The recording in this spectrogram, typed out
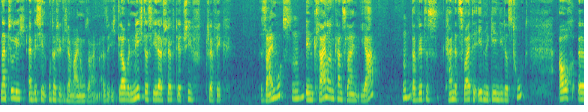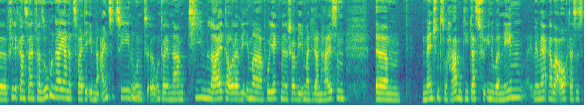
natürlich ein bisschen unterschiedlicher Meinung sein. Also ich glaube nicht, dass jeder Chef der Chief Traffic sein muss. Mhm. In kleineren Kanzleien ja. Mhm. Da wird es keine zweite Ebene gehen, die das tut. Auch äh, viele Kanzleien versuchen da ja eine zweite Ebene einzuziehen mhm. und äh, unter dem Namen Teamleiter oder wie immer, Projektmanager, wie immer die dann heißen, ähm, Menschen zu haben, die das für ihn übernehmen. Wir merken aber auch, dass es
